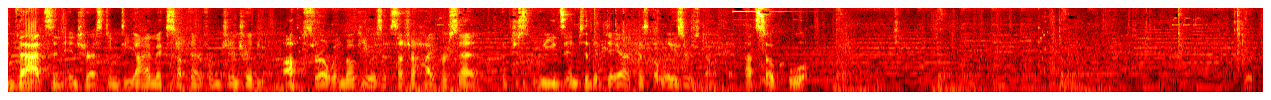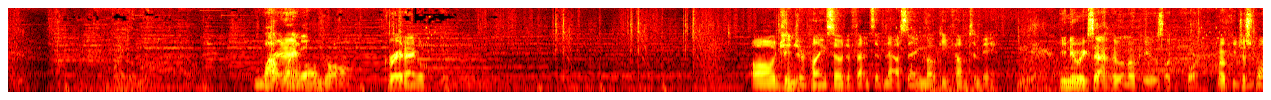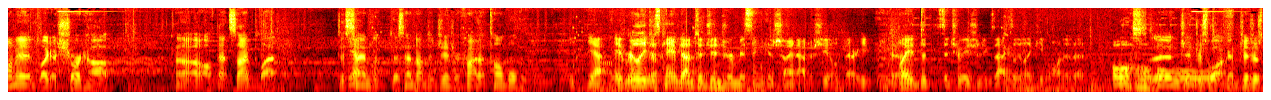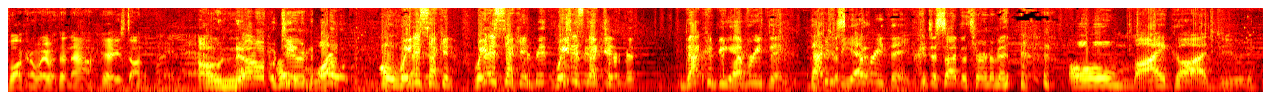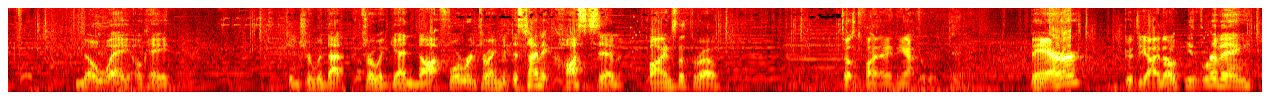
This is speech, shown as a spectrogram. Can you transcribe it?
That's an interesting DI mix up there from Ginger. The up throw when Moky was at such a high percent that just leads into the dare because the lasers don't hit. That's so cool. Wow, Great what angle. an angle. Great angle. Oh, Ginger playing so defensive now, saying Moky, come to me. He knew exactly what Moky was looking for. Moky just wanted like a short hop uh, off that side plat, descend descend onto Ginger, find a tumble. Yeah, Um, it really yeah. just came down to Ginger missing his shine out of shield there. He, he Yeah. played the situation exactly like he wanted it. Oh, This it. Ginger's walking. Ginger's walking away with it now. Yeah, he's done. Yeah. Oh no, Wait, dude! what? no. Oh, wait a second. Wait a second. Could be- this Wait a could be the second. Tournament. That could be everything. That could just- be everything. Could decide the tournament. Oh my god, dude. No way. Okay. Ginger with that throw again. Not forward throwing, but this time it costs him. Finds the throw. Doesn't find anything afterward. Bear. Good DI though. Moky's living.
